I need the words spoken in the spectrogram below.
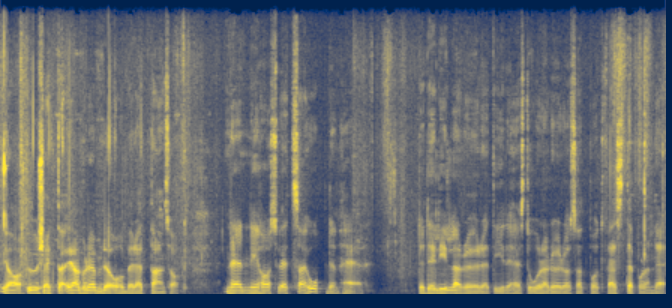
Ja, ursäkta, jag glömde att berätta en sak. När ni har svetsat ihop den här, det där lilla röret i det här stora röret och satt på ett fäste på den där,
